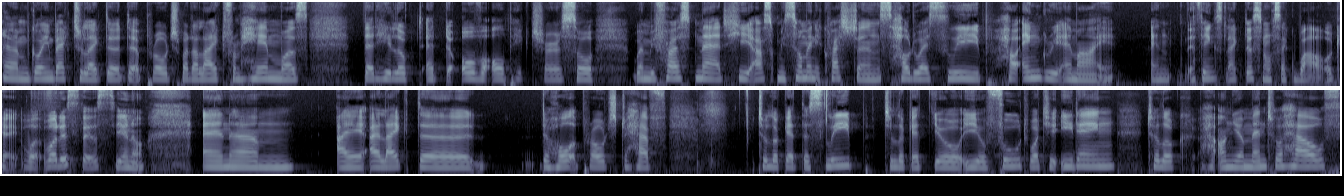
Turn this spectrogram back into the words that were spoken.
um, going back to like the, the approach, what I liked from him was that he looked at the overall picture. So when we first met, he asked me so many questions. How do I sleep? How angry am I? And things like this. And I was like, wow, okay, what, what is this? You know? And um, I, I like the, the whole approach to have to look at the sleep, to look at your your food, what you're eating, to look on your mental health,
